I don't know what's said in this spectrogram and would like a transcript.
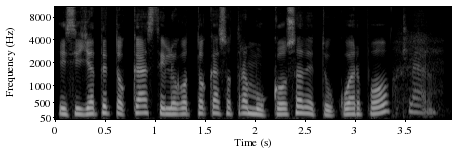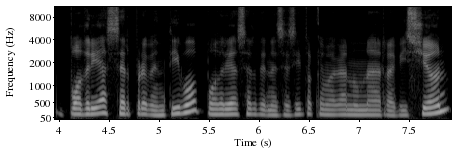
Y si ya te tocaste y luego tocas otra mucosa de tu cuerpo, podría ser preventivo, podría ser de necesito que me hagan una revisión.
